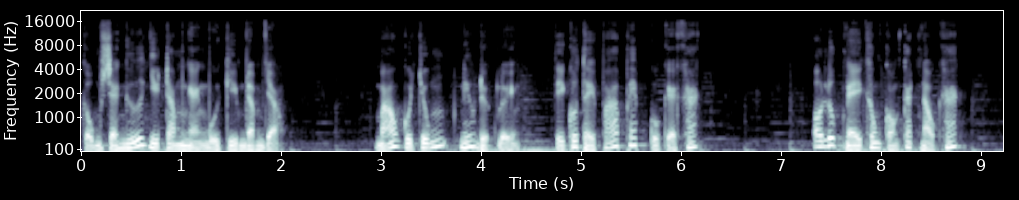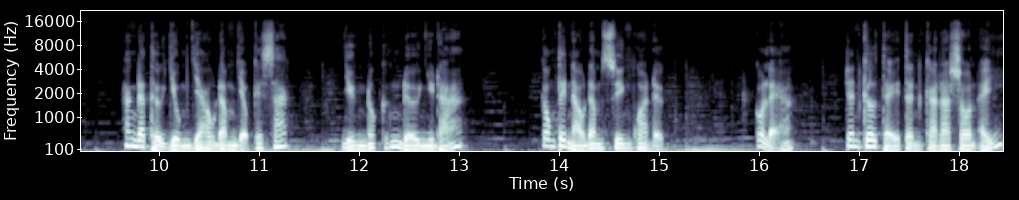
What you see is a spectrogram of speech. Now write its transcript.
Cũng sẽ ngứa như trăm ngàn mũi kim đâm vào. Máu của chúng nếu được luyện, Thì có thể phá phép của kẻ khác. Ô lúc này không còn cách nào khác. Hắn đã thử dùng dao đâm vào cái xác, Nhưng nó cứng đơ như đá. Không thể nào đâm xuyên qua được. Có lẽ, Trên cơ thể tên Carason ấy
